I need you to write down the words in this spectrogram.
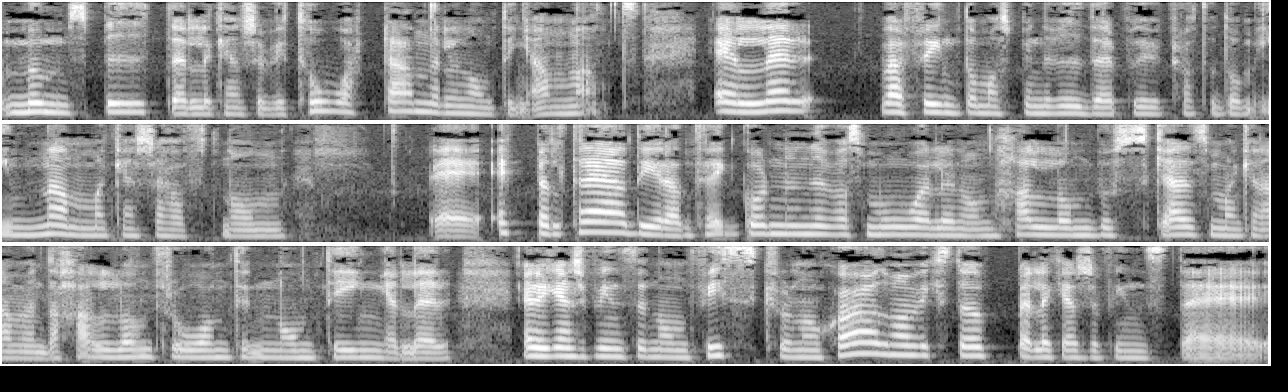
mumsbit eller kanske vid tårtan eller någonting annat. Eller varför inte om man spinner vidare på det vi pratade om innan, man kanske haft någon Eh, äppelträd i er trädgård när ni var små eller någon hallonbuskar som man kan använda hallon från till någonting eller, eller kanske finns det någon fisk från någon sjö där man växte upp eller kanske finns det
